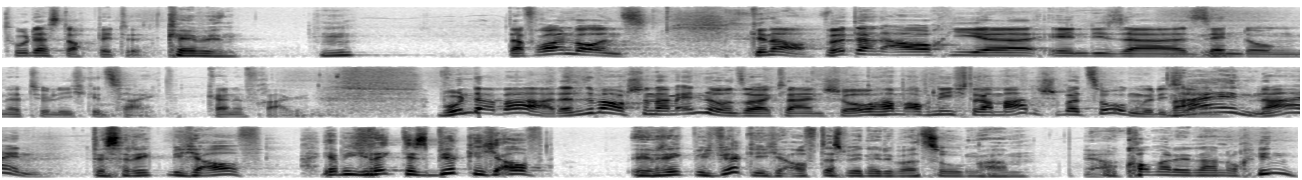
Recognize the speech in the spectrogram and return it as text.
tu das doch bitte. Kevin. Da freuen wir uns. Genau. Wird dann auch hier in dieser Sendung natürlich gezeigt. Keine Frage. Wunderbar. Dann sind wir auch schon am Ende unserer kleinen Show. Haben auch nicht dramatisch überzogen, würde ich Nein. sagen. Nein. Das regt mich auf. Ja, mich regt das wirklich auf. Es regt mich wirklich auf, dass wir nicht überzogen haben. Ja. Wo kommen wir denn da noch hin,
